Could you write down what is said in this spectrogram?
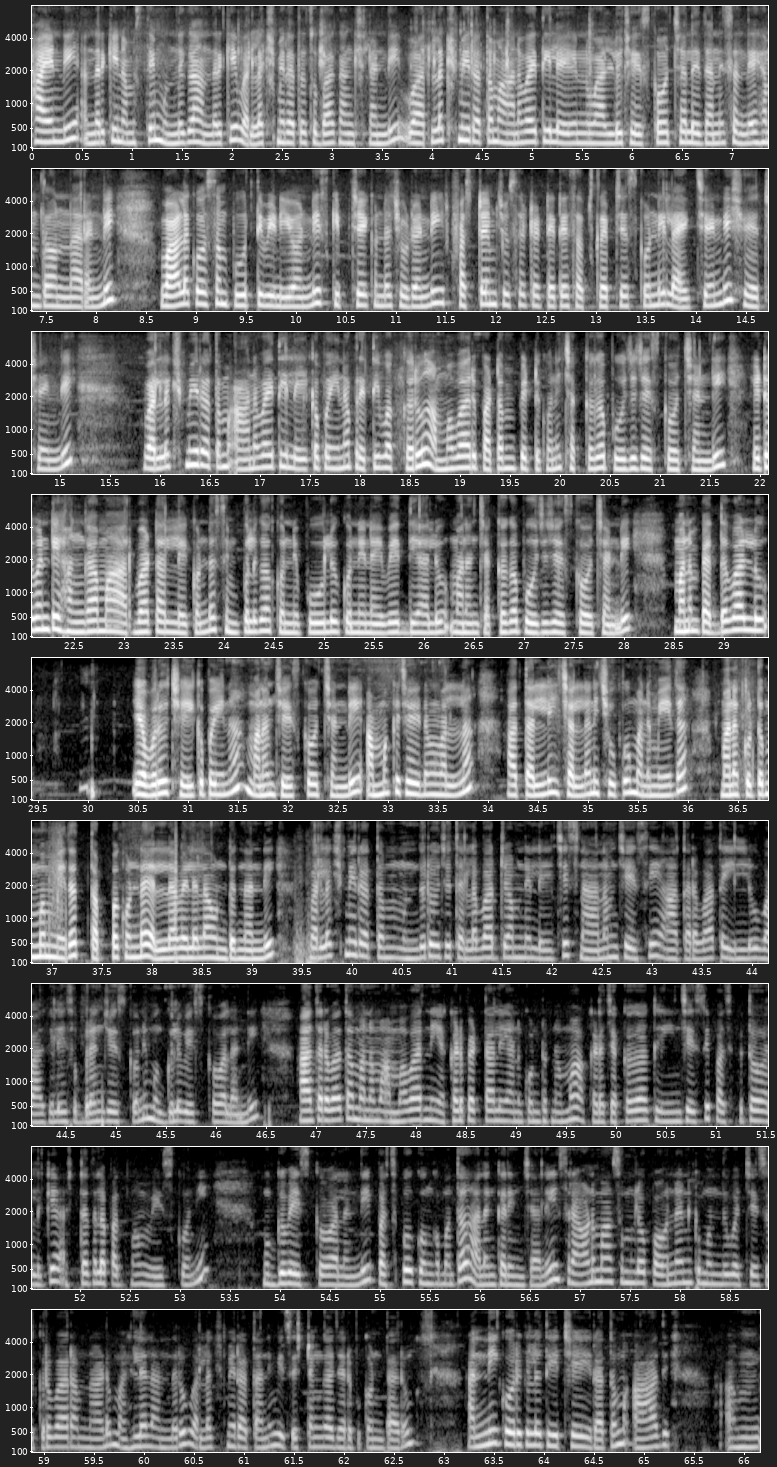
Hi అండి. అందరికీ నమస్తే. ముందుగా అందరికీ వరలక్ష్మి రథ శుభాకాంక్షలు అండి వరలక్ష్మి రథం ఆనవాయితీ లేని వాళ్ళు చేసుకోవచ్చా లేదని సందేహంతో ఉన్నారండి. వాళ్ళ కోసం పూర్తి వీడియో అండి. స్కిప్ చేయకుండా చూడండి. ఫస్ట్ టైం చూసేటట్టయితే సబ్స్క్రైబ్ చేసుకోండి లైక్ చేయండి షేర్ చేయండి. వరలక్ష్మి రథం ఆనవాయితీ లేకపోయినా ప్రతి ఒక్కరూ అమ్మవారి పటం పెట్టుకొని చక్కగా పూజ చేసుకోవచ్చండి. ఎటువంటి హంగామా ఆర్భాటాలు లేకుండా సింపుల్గా కొన్ని పూలు కొన్ని నైవేద్యాలు మనం చక్కగా పూజ చేసుకోవచ్చండి. మనం పెద్దవాళ్ళు ఎవరు చేయకపోయినా మనం చేసుకోవచ్చండి. అమ్మకి చేయడం వల్ల ఆ తల్లి చల్లని చూపు మన మీద మన కుటుంబం మీద తప్పకుండా ఎల్లవెళ్ళలా ఉంటుందండి. వరలక్ష్మి వ్రతం ముందు రోజు తెల్లవారుజామున లేచి స్నానం చేసి ఆ తర్వాత ఇల్లు వాకిలి శుభ్రం చేసుకొని ముగ్గులు వేసుకోవాలండి. ఆ తర్వాత మనం అమ్మవారిని ఎక్కడ పెట్టాలి అనుకుంటున్నామో అక్కడ చక్కగా క్లీన్ చేసి పసుపుతో వాళ్ళకి అష్టదల పద్మం వేసుకొని ముగ్గు వేసుకోవాలండి. పసుపు కుంకుమతో అలంకరించాలి. శ్రావణ మాసంలో పౌర్ణమికి ముందు వచ్చే శుక్రవారం నాడు మహిళలందరూ వరలక్ష్మి రథాన్ని విశిష్టంగా జరుపుకుంటారు. అన్ని కోరికలు తీర్చే ఈ రథం ఆది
